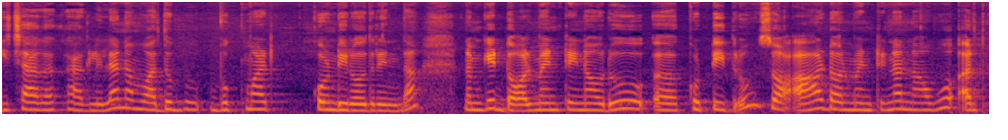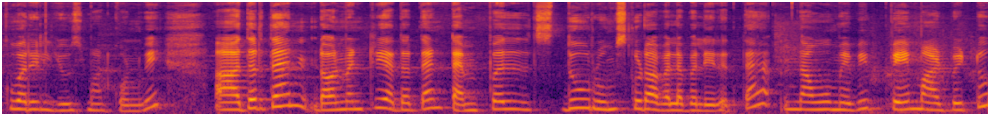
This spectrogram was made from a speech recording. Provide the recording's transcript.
ರೀಚ್ ಆಗೋಕ್ಕಾಗಲಿಲ್ಲ. ನಾವು ಅದು ಬುಕ್ ಮಾಡಿ ಕೊಂಡಿರೋದ್ರಿಂದ ನಮಗೆ ಡಾಲ್ಮೆಂಟ್ರಿನ ಅವರು ಕೊಟ್ಟಿದ್ದರು ಸೊ ಆ ಡಾಲ್ಮೆಂಟ್ರಿನ ನಾವು ಅರ್ತ್ಕುವರಿಲಿ ಯೂಸ್ ಮಾಡ್ಕೊಂಡ್ವಿ. Other than dormitory other than ಟೆಂಪಲ್ಸ್ದು ರೂಮ್ಸ್ ಕೂಡ ಅವೈಲೇಬಲ್ ಇರುತ್ತೆ. ನಾವು ಮೇ ಬಿ ಪೇ ಮಾಡಿಬಿಟ್ಟು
